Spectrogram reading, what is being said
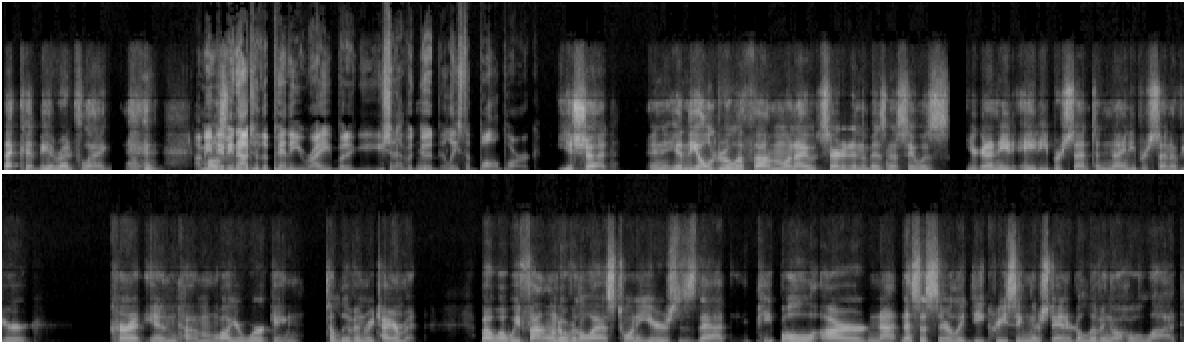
That could be a red flag. I mean, maybe not to the penny, right? But you should have a good, at least a ballpark. You should. And in the old rule of thumb, when I started in the business, it was you're going to need 80% to 90% of your current income while you're working to live in retirement. But what we found over the last 20 years is that people are not necessarily decreasing their standard of living a whole lot.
